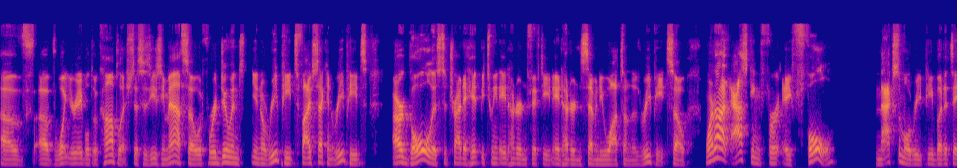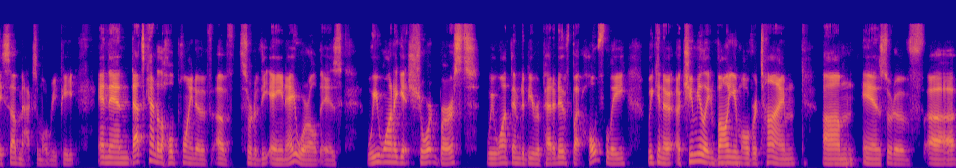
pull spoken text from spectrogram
of, of what you're able to accomplish. This is easy math. So if we're doing, you know, repeats, five second repeats, our goal is to try to hit between 850 and 870 watts on those repeats. So we're not asking for a full maximal repeat, but it's a sub maximal repeat. And then that's kind of the whole point of of sort of the a and a world is we want to get short bursts. We want them to be repetitive, but hopefully we can uh, accumulate volume over time um, and sort of uh,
